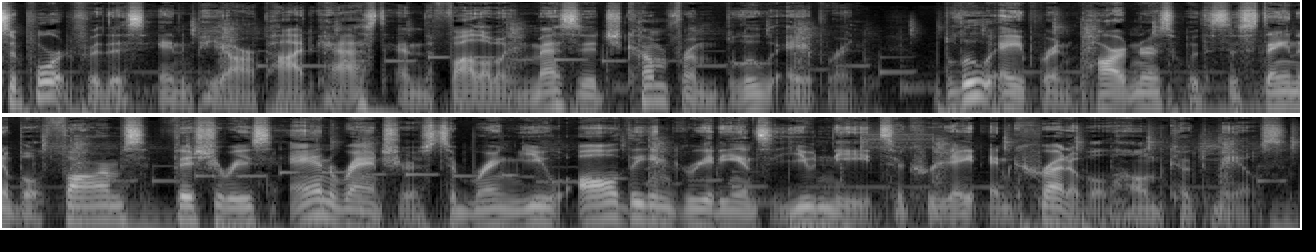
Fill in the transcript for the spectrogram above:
Support for this NPR podcast and the following message come from Blue Apron. Blue Apron partners with sustainable farms, fisheries, and ranchers to bring you all the ingredients you need to create incredible home cooked meals.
